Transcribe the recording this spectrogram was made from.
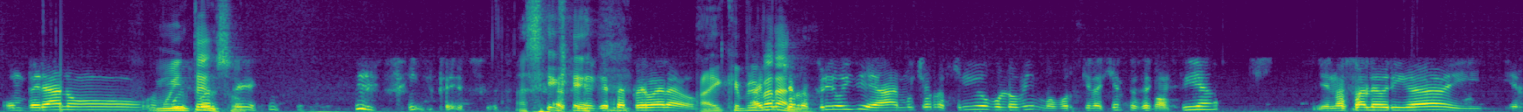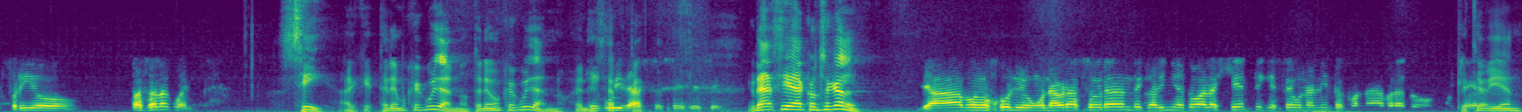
un verano muy, intenso. Así, que, hay que estar preparado. Hay que preparar. Hay mucho resfrío hoy día, hay mucho resfrío por lo mismo, porque la gente se confía y no sale abrigada y, y el frío pasa la cuenta. Sí, hay que, tenemos que cuidarnos, tenemos que cuidarnos. Hay que cuidarse, sí, sí, sí. Gracias, concejal. Ya, pues, Julio, un abrazo grande, cariño a toda la gente y que sea una linda jornada para todos. que esté bien.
